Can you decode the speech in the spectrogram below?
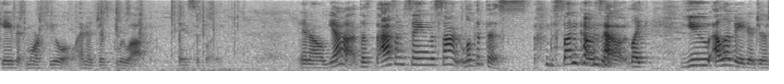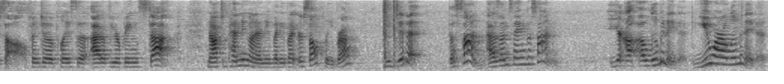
gave it more fuel and it just blew up. basically. You know, yeah, the, as I'm saying, the sun, look at this. the sun comes out. Like, you elevated yourself into a place of, out of your being stuck, not depending on anybody but yourself, Libra. You did it. The sun, as I'm saying, the sun. You're uh, illuminated. You are illuminated.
